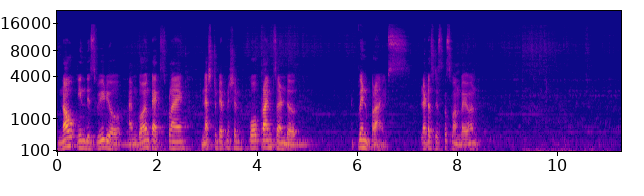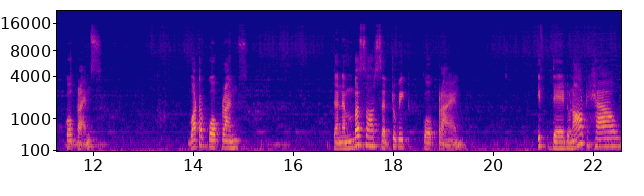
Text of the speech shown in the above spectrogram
Now in this video i'm going to explain next definition coprimes and uh, twin primes. Let us discuss one by one. Coprimes what are coprimes? The numbers are said to be coprime. If they do not have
